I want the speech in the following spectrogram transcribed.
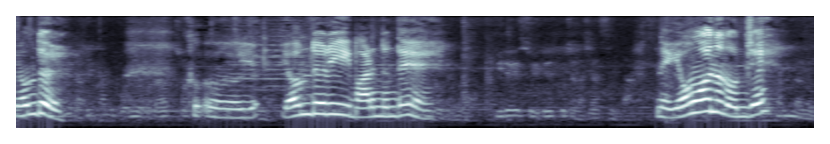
염들 그 어, 여- 염들이 말했는데 네 영화는 언제? 음,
